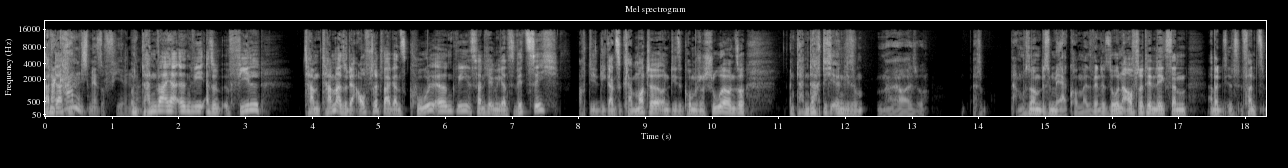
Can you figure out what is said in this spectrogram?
Dann, Dann dachte kam nicht mehr so viel, ne? Und dann war ja irgendwie, also viel Tamtam, also der Auftritt war ganz cool irgendwie, das fand ich irgendwie ganz witzig. Auch die, die ganze Klamotte und diese komischen Schuhe und so. Und dann dachte ich irgendwie so, naja, also, also, da muss noch ein bisschen mehr kommen. Also wenn du so einen Auftritt hinlegst, dann, aber fand,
